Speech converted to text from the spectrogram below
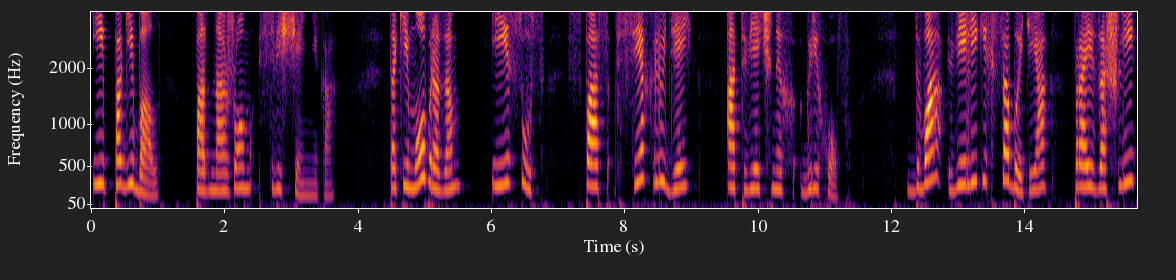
и погибал под ножом священника. Таким образом, Иисус спас всех людей от вечных грехов. Два великих события произошли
